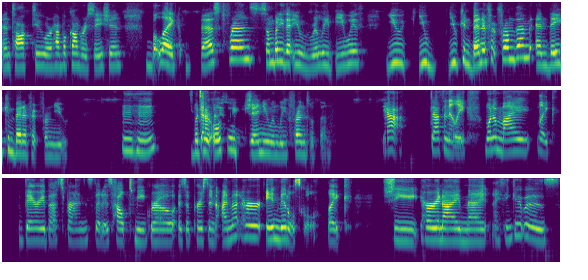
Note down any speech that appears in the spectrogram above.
and talk to or have a conversation. But like best friends, somebody that you really be with, you you you can benefit from them and they can benefit from you. Mhm. But Definitely. you're also genuinely friends with them. Yeah definitely. One of my like very best friends that has helped me grow as a person i met her in middle school. Like she her and i met i think it was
